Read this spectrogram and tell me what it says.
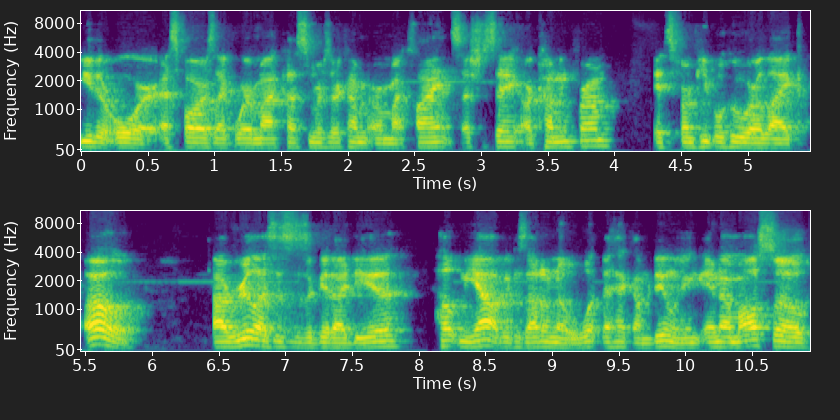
either or as far as like where my customers are coming or my clients, I should say, are coming from. It's from people who are like, oh, I realize this is a good idea. Help me out because I don't know what the heck I'm doing. And I'm also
